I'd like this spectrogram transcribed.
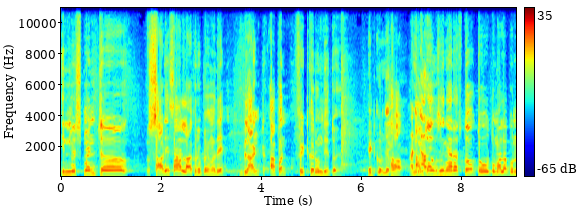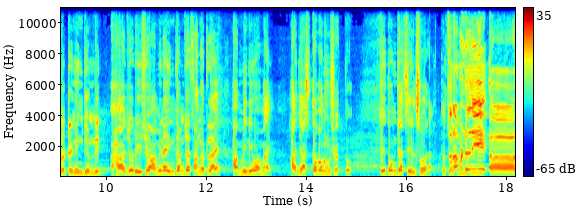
इन्व्हेस्टमेंट साडेसहा लाख रुपयामध्ये प्लांट आपण फिट करून देतो आहे हिट करून देतो. हा. आणि आमचा इंजिनियर असतो तो तुम्हाला पूर्ण ट्रेनिंग देऊन देईल. हा जो रेशिओ आम्ही ना इन्कमचा सांगितला आहे हा मिनिमम आहे. हा जास्त पण होऊ शकतो. ते तुमच्या सेल्सवर आहे. तर चला मंडळी अं,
